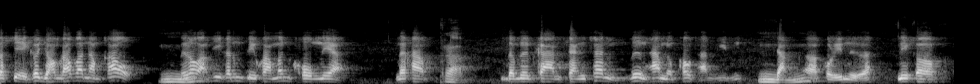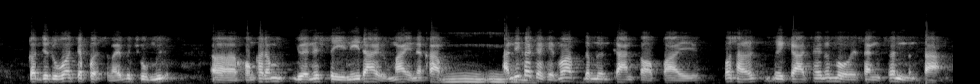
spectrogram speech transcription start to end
รัสเซียเองก็ยอมรับว่านำเข้าอืมในระหว่างที่คณะรัฐมนตรีความมั่นคงเนี่ยนะครับครับดำเนินการแซงชั่นเรื่องห้ามนำเข้าถ่านหินอืมจากเอ่อเกาหลีเหนือ นี่ก็ก็จะดูว่าจะเปิดสมัยประชุมเอ่อของคณะยูเอ็นซีนี้ได้หรือไม่นะครับอืมมอันนี้ก็จะเห็นว่าดำเนินการต่อไป เพราะสหรัฐอเมริกาใช้นโยบายแซงชั่นต่างๆ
